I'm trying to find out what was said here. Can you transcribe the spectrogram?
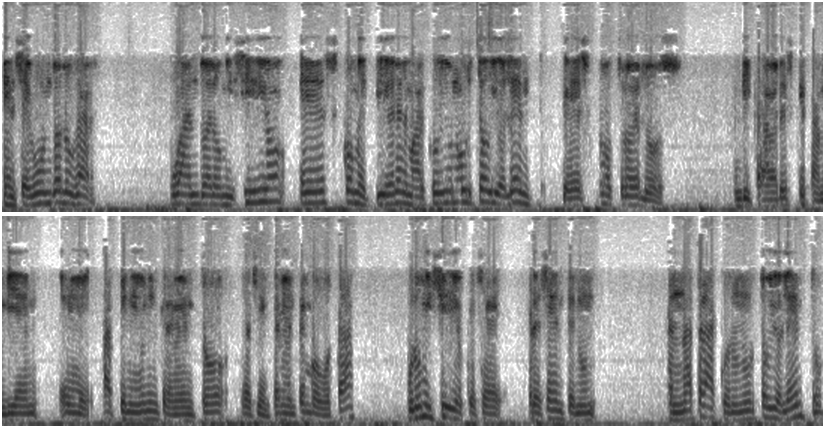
En segundo lugar, cuando el homicidio es cometido en el marco de un hurto violento, que es otro de los indicadores que también eh, ha tenido un incremento recientemente en Bogotá, un homicidio que se presente en un, en un atraco, en un hurto violento,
